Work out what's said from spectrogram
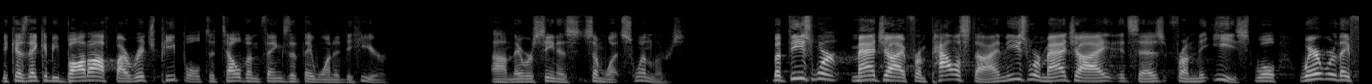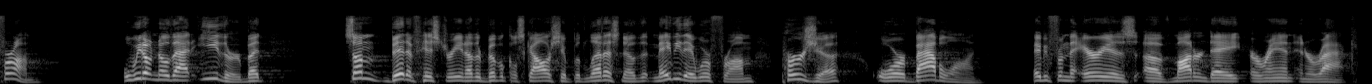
because they could be bought off by rich people to tell them things that they wanted to hear. Um, they were seen as somewhat swindlers. But these weren't magi from Palestine. These were magi, it says, from the east. Well, where were they from? Well, we don't know that either, but some bit of history and other biblical scholarship would let us know that maybe they were from Persia or Babylon, maybe from the areas of modern day Iran and Iraq.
